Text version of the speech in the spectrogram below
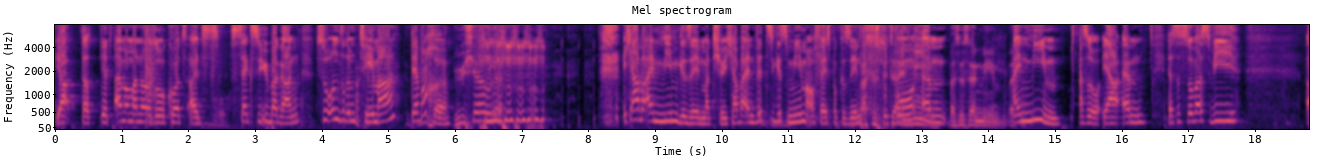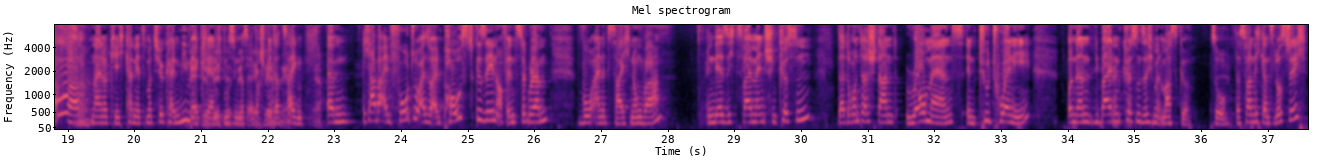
Ja, das jetzt einmal mal nur so kurz als sexy Übergang zu unserem Thema der Woche. Bücher oder? Ich habe ein Meme gesehen, Mathieu. Ich habe ein witziges Meme auf Facebook gesehen. Was ist bitte wo, ein Meme? Ähm, Was ist ein Meme? Was ein Meme. Also, ja, ähm, das ist sowas wie. Oh, nein, okay, ich kann jetzt Mathieu kein Meme Bitte, erklären. ich bitte, muss ihm das einfach später mir. zeigen. Ja. Ähm, ich habe ein Foto, also ein Post gesehen auf Instagram, wo eine Zeichnung war, in der sich zwei Menschen küssen. Darunter stand Romance in 220 und dann die beiden küssen sich mit Maske. So, das fand ich ganz lustig.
